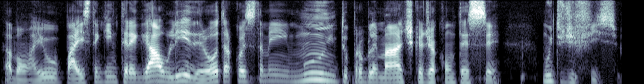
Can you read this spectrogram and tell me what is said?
Tá bom, aí o país tem que entregar o líder. Outra coisa também muito problemática de acontecer. Muito difícil.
